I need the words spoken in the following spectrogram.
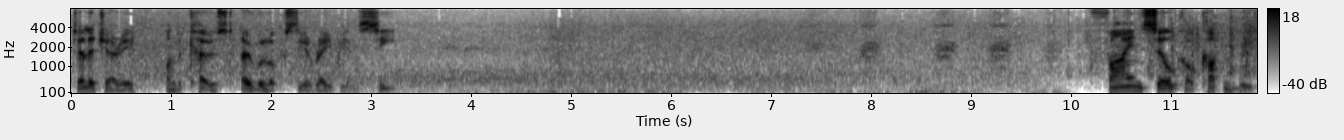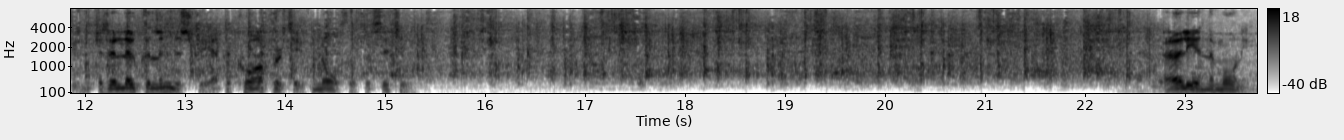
Tellicherry on the coast overlooks the Arabian Sea. Fine silk or cotton weaving is a local industry at the cooperative north of the city. Early in the morning,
